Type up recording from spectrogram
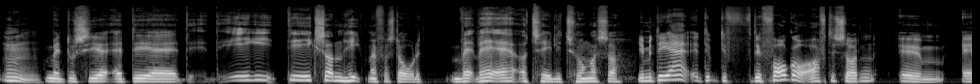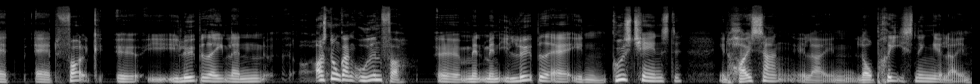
Mm. Men du siger, at det er, det, det er, ikke, det er ikke sådan helt, man forstår det. Hvad, hvad er at tale i tunger så? Jamen det, er, det, det, det foregår ofte sådan, øhm, at, at folk øh, i, i løbet af en eller anden, også nogle gange udenfor, øh, men, men i løbet af en gudstjeneste, en højsang, eller en lovprisning, eller en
